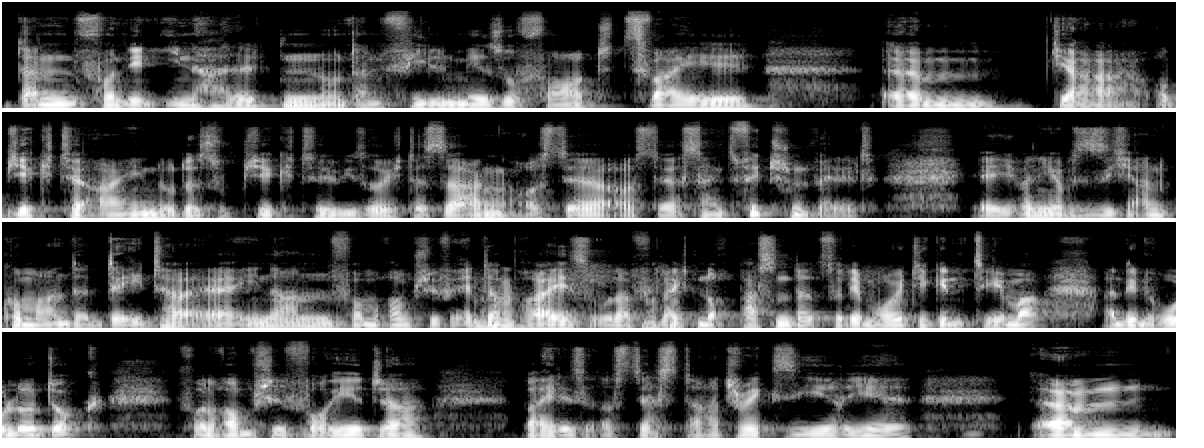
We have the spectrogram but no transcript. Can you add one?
dann von den Inhalten und dann fielen mir sofort zwei ähm, ja, Objekte ein oder Subjekte, wie soll ich das sagen, aus der, aus der Science-Fiction-Welt. Äh, ich weiß nicht, ob Sie sich an Commander Data erinnern vom Raumschiff mhm. Enterprise mhm. oder vielleicht noch passender zu dem heutigen Thema an den Holodoc von Raumschiff Voyager. Beides aus der Star Trek-Serie. Ähm,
